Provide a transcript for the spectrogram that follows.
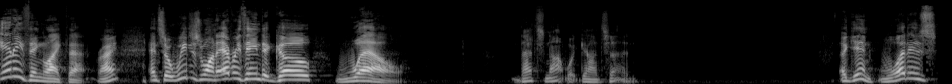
anything like that, right? And so we just want everything to go well. That's not what God said. Again, what is,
